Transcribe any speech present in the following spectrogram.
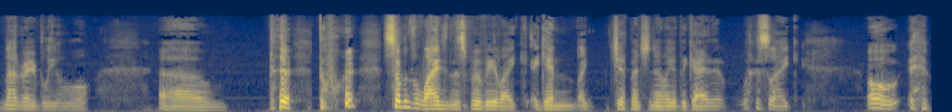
Not very believable. Um, the, the one, some of the lines in this movie, like again, like Jeff mentioned earlier, the guy that was like, "Oh, well,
